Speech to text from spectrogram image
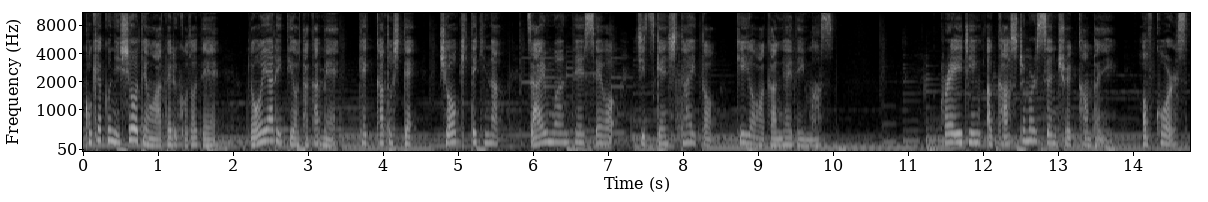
顧客に焦点を当てることで、ロイヤリティを高め、結果として長期的な財務安定性を実現したいと企業は考えています。Creating a customer-centric company, of course,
